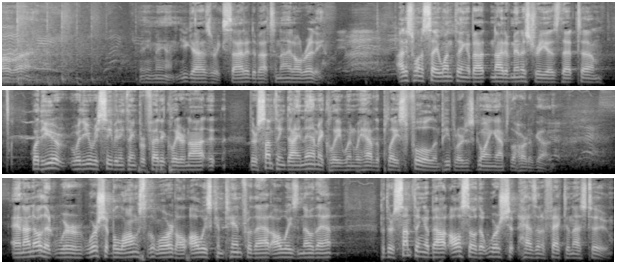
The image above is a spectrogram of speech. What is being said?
All right. Amen. You guys are excited about tonight already. I just want to say one thing about Night of Ministry is that um, whether you whether you receive anything prophetically or not, it, there's something dynamically when we have the place full and people are just going after the heart of God. And I know that where worship belongs to the Lord, I'll always contend for that, always know that. But there's something about also that worship has an effect in us too.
